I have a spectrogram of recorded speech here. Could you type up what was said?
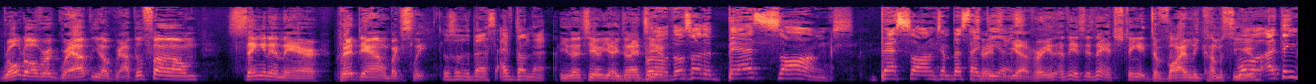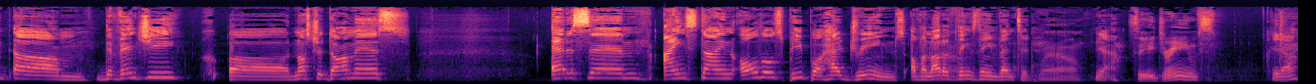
rolled over, grabbed you know, grabbed the phone, sang it in there, put it down, went back to sleep. Those are the best. I've done that, You done that too? Yeah, you done that bro. too? Those are the best songs, best songs and best Very- ideas. Yeah, very. I think it's, isn't that interesting? It divinely comes to you. Well, I think um, Da Vinci, uh, Nostradamus, Edison, Einstein, all those people had dreams of a lot of things they invented. wow. Yeah, See, dreams. you know.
